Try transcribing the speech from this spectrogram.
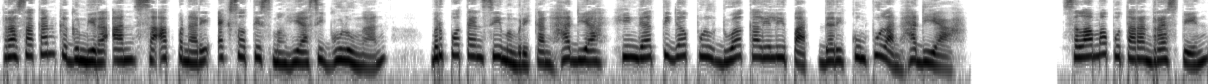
Rasakan kegembiraan saat penari eksotis menghiasi gulungan, berpotensi memberikan hadiah hingga 32 kali lipat dari kumpulan hadiah. Selama putaran respin,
